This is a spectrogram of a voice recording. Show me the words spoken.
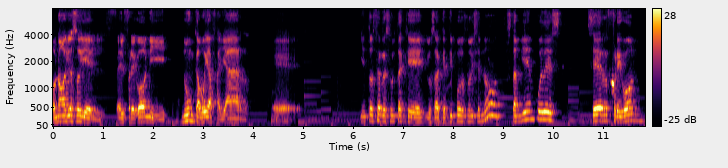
O no, yo soy el, fregón y nunca voy a fallar. Eh, y entonces resulta que los arquetipos nos dicen, no, pues también puedes ser fregón,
